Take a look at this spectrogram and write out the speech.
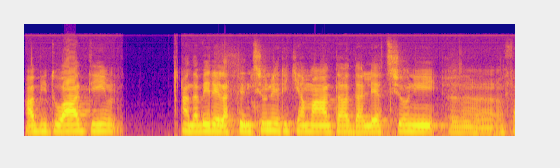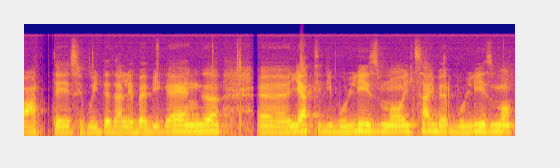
abituati ad avere l'attenzione richiamata dalle azioni eh, fatte, seguite dalle baby gang, eh, gli atti di bullismo, il cyberbullismo.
